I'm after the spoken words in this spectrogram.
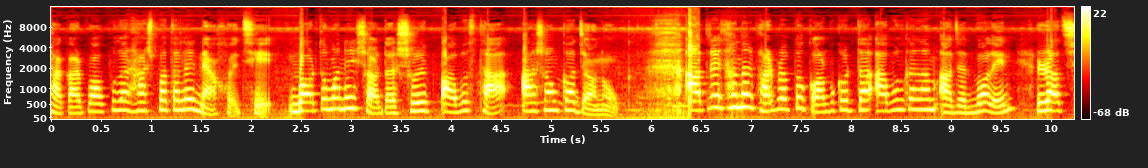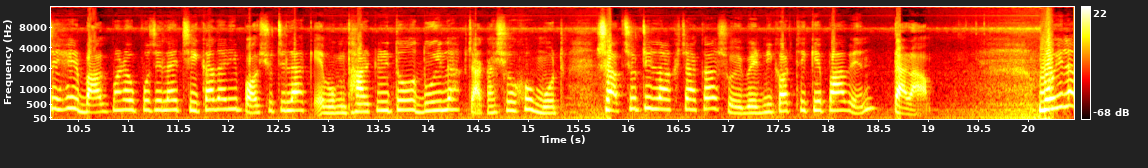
ঢাকার পপুলার হাসপাতালে নেওয়া হয়েছে। বর্তমানে সর্দার শরীফ অবস্থা আশঙ্কাজনক। আত্রাই থানার ভারপ্রাপ্ত কর্মকর্তা আবুল কালাম আজাদ বলেন, রাজশাহীর বাগমারা উপজেলায় ঠিকাদারি পঁয়ষট্টি লাখ এবং ধারকৃত দুই লাখ টাকা সহ মোট সাতষট্টি লাখ টাকা শৈবের নিকট থেকে পাবেন তারা। মহিলা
